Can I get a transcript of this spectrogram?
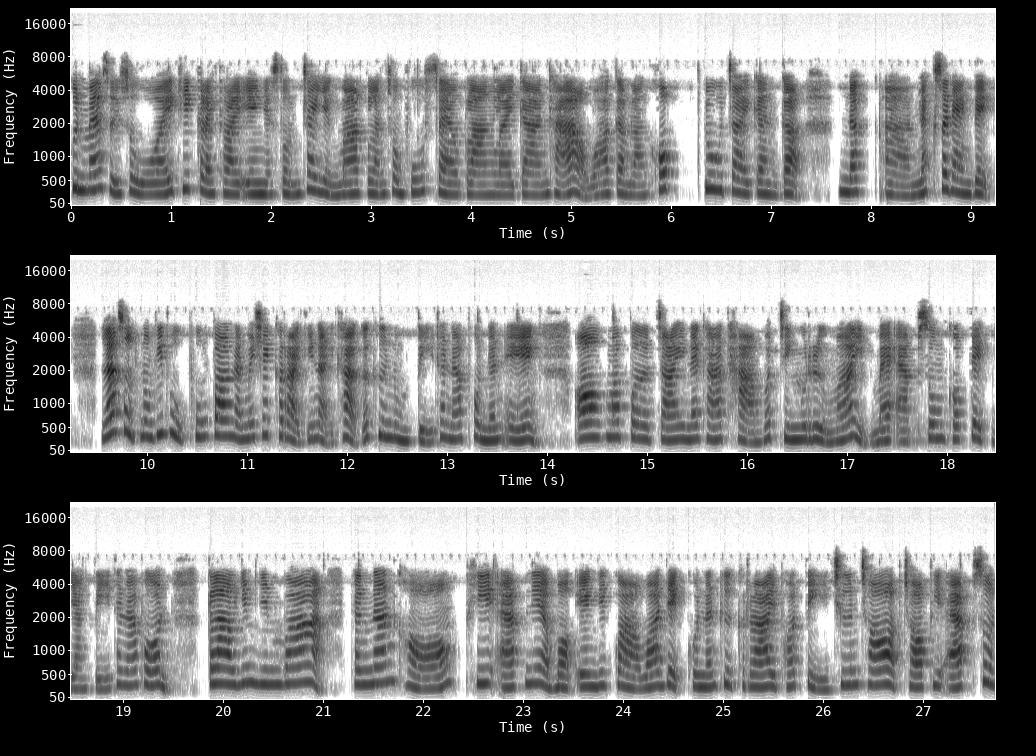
คุณแม่สวยๆที่ใครๆเองเนี่ยสนใจอย่างมากหลังชมพู่แซวกลางรายการค่ะว่ากำลังคบ ดูใจกันกับนักอ่านักแสดงเด็ก ล่าสุดหนุ่มที่ถูกพุ่งเป้านั้นไม่ใช่ใครที่ไหนค่ะ ก็คือหนุ่มตีธนพลนั่นเอง ออกมาเปิดใจนะคะ ถามว่าจริงหรือไม่แม่แอปซุ่มคบเด็กอย่างตีธนพล กล่าวยิ้มยิ้มว่าทางด้านของพี่แอปเนี่ยบอกเองดีกว่าว่าเด็กคนนั้นคือใคร เพราะตีชื่นชอบชอบพี่แอปส่วน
